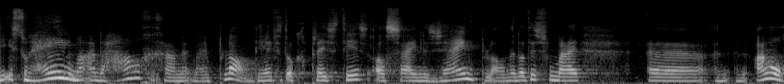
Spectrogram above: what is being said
die is toen helemaal aan de haal gegaan met mijn plan. Die heeft het ook gepresenteerd als zijnde zijn plan. En dat is voor mij uh, een, een, angel,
